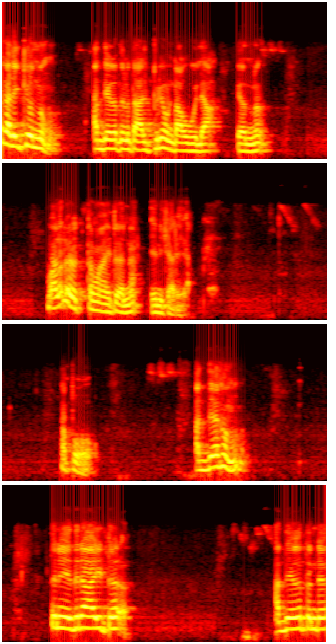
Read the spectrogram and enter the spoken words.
കളിക്കൊന്നും അദ്ദേഹത്തിന് താല്പര്യം ഉണ്ടാവില്ല എന്ന് വളരെ വ്യക്തമായിട്ട് തന്നെ എനിക്കറിയാം. അപ്പോൾ അദ്ദേഹം ത്തിനെതിരായിട്ട് അദ്ദേഹത്തിന്റെ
